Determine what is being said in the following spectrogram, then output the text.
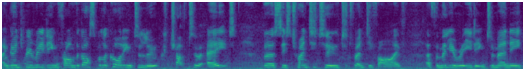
I'm going to be reading from the Gospel according to Luke, chapter 8, verses 22 to 25, a familiar reading to many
